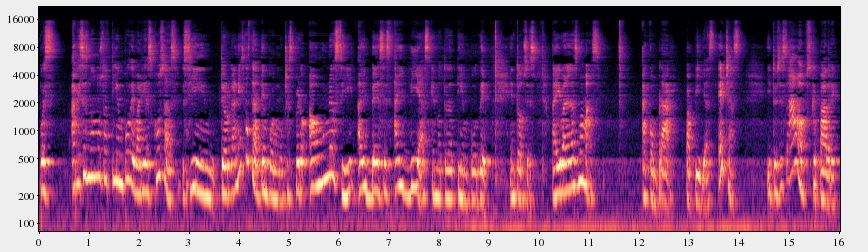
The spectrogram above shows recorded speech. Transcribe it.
pues a veces no nos da tiempo de varias cosas. Si te organizas te da tiempo de muchas, pero aún así hay veces, hay días que no te da tiempo de. Entonces, ahí van las mamás a comprar papillas hechas. Y tú dices, ah, pues qué padre,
